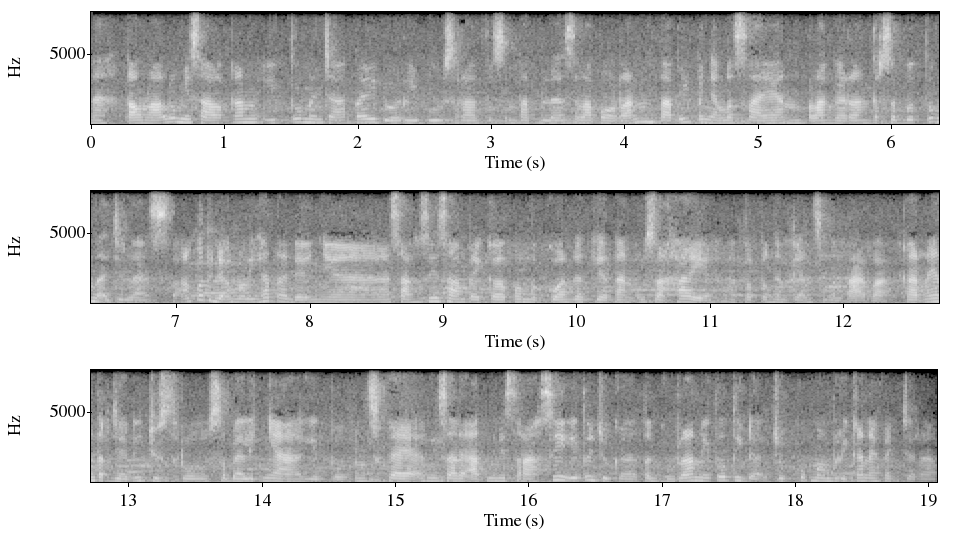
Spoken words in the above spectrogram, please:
Nah, tahun lalu misalkan itu mencapai 2.114 laporan, tapi penyelesaian pelanggaran tersebut tuh nggak jelas. Aku tidak melihat adanya sanksi sampai ke pembekuan kegiatan usaha ya, atau penghentian sementara. Karena yang terjadi justru sebaliknya gitu. Kayak misalnya administrasi itu juga teguran itu tidak cukup memberikan efek jerah.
